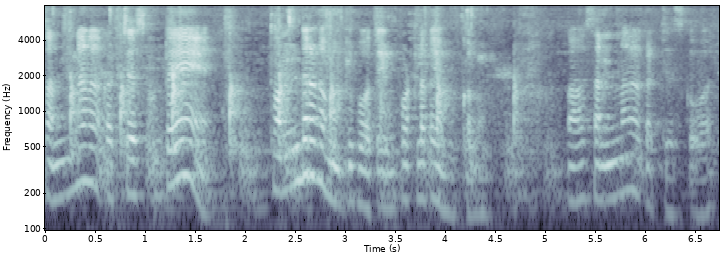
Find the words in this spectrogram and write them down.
సన్నగా కట్ చేసుకుంటే తొందరగా ముగ్గిపోతాయి పొట్లకాయ ముక్కలు. బాగా సన్నగా కట్ చేసుకోవాలి.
